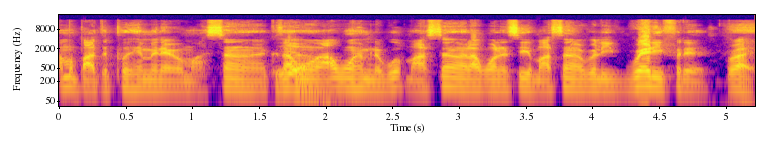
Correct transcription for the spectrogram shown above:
I'm about to put him in there with my son because I want I want him to whoop my son. I want to see if my son really ready for this. right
